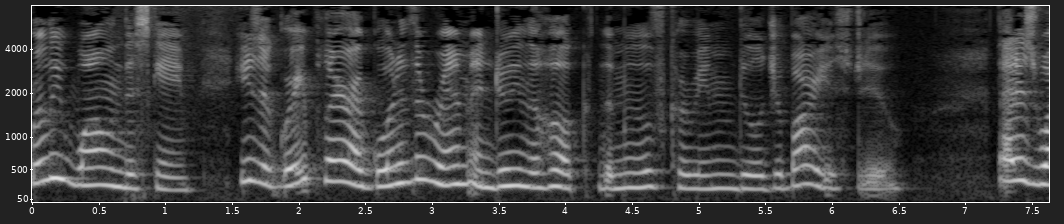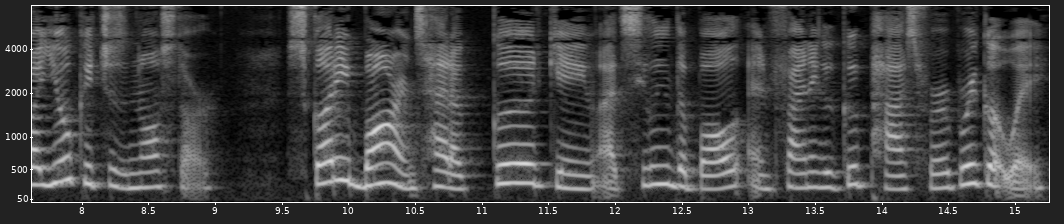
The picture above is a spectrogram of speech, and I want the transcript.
really well in this game. He's a great player at going to the rim and doing the hook, the move Kareem Abdul Jabbar used to do. That is why Jokic is an all star. Scottie Barnes had a good game at sealing the ball and finding a good pass for a breakaway.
